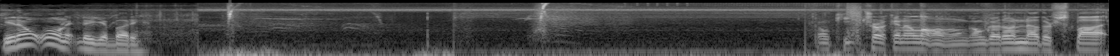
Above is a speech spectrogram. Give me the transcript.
You don't want it, do you, buddy? Gonna keep trucking along. Gonna go to another spot.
